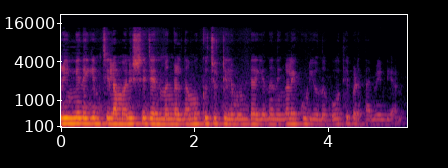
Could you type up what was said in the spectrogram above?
ഇങ്ങനെയും ചില മനുഷ്യജന്മങ്ങൾ നമുക്ക് ചുറ്റിലുമുണ്ട് എന്ന് നിങ്ങളെ കൂടി ഒന്ന് ബോധ്യപ്പെടുത്താൻ വേണ്ടിയാണ്.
